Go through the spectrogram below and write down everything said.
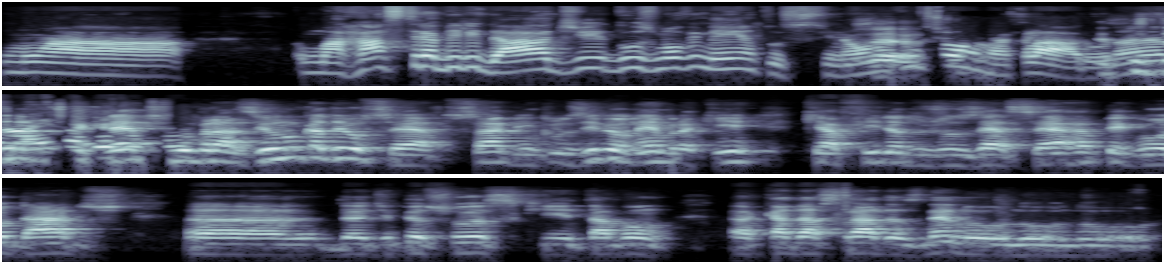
uma uma rastreabilidade dos movimentos, senão não funciona, claro. Esses né? dados Mas, secretos no Brasil nunca deu certo, sabe? Inclusive, eu lembro aqui que a filha do José Serra pegou dados uh, de, de, pessoas que estavam uh, cadastradas né, no, no, no,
